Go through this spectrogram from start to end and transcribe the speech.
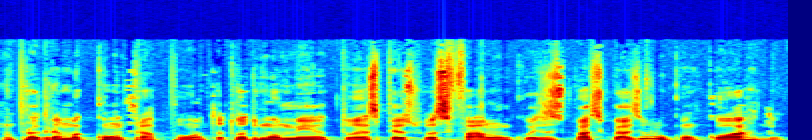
No programa Contraponto, a todo momento as pessoas falam coisas com as quais eu não concordo.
